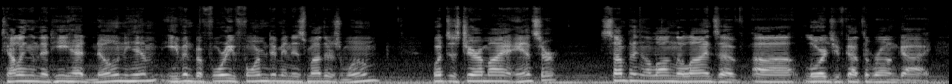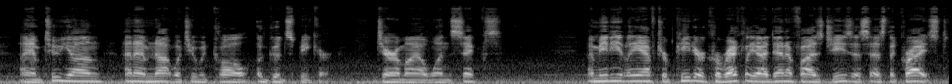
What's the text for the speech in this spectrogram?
telling him that he had known him even before he formed him in his mother's womb, what does Jeremiah answer? Something along the lines of, uh, Lord, you've got the wrong guy. I am too young, and I am not what you would call a good speaker. Jeremiah 1 6. Immediately after, Peter correctly identifies Jesus as the Christ,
